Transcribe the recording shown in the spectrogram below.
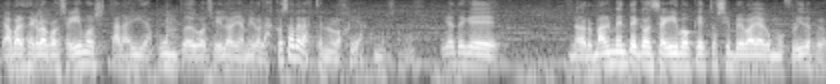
ya parece que lo conseguimos, están ahí a punto de conseguirlo, mi amigos. Las cosas de las tecnologías, como son. Eh? Fíjate que normalmente conseguimos que esto siempre vaya como fluido, pero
